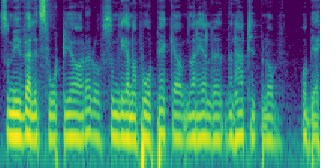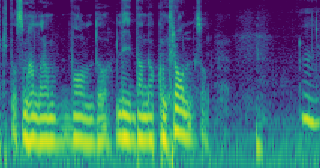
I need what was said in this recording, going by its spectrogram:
som är väldigt svårt att göra då, som Lena påpekar när det gäller den här typen av objekt och som handlar om våld och lidande och kontroll. Så. Mm.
